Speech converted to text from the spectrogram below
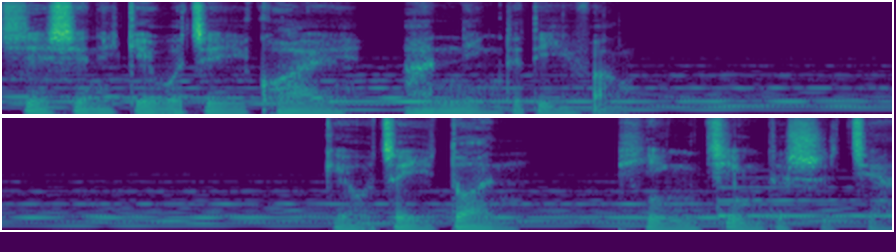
谢谢你给我这一块安宁的地方，给我这一段平静的时间，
